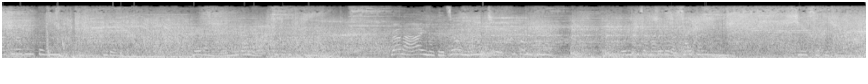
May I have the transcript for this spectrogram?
アフロディーテ・ユニット起動女神の願いを引き届けため我が愛もて象に命を吹き込むため折り刻まれるは再会の夢新作上の。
